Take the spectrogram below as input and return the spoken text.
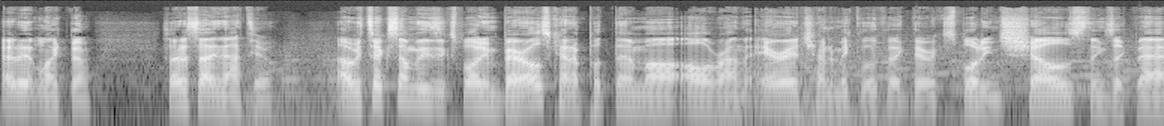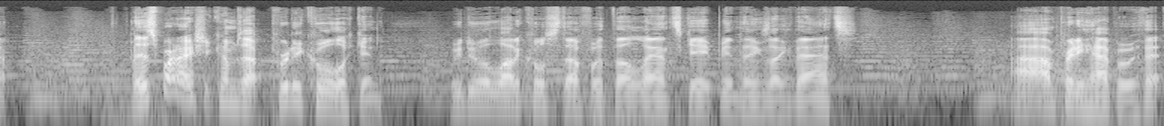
didn't like them, so I decided not to. Uh, we took some of these exploding barrels, kind of put them uh, all around the area, trying to make it look like they're exploding shells, things like that. This part actually comes out pretty cool looking. We do a lot of cool stuff with the landscape and things like that. I am pretty happy with it.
